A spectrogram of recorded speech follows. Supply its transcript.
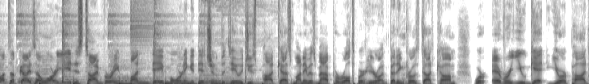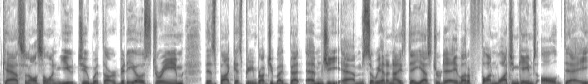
What's up, guys? How are you? It is time for a Monday morning edition of the Daily Juice podcast. My name is Matt Perrault. We're here on bettingpros.com, wherever you get your podcasts, and also on YouTube with our video stream. This podcast being brought to you by BetMGM. So, we had a nice day yesterday, a lot of fun watching games all day.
